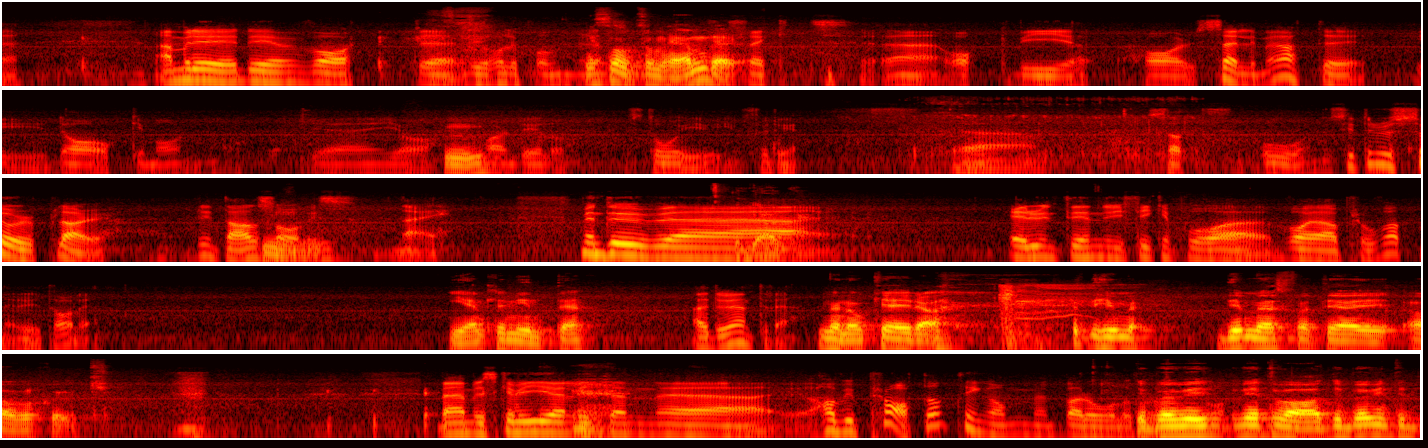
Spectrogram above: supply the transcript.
ja, men det, det har varit, eh, vi håller på med Det är sånt som händer. projekt eh, och vi har säljmöte idag och imorgon. Och jag Mm. har en del att stå i inför det. Så att, åh, nu sitter du och surplar. Det blir inte alls Mm. avis. Nej. Men du, är du inte nyfiken på vad jag har provat nere i Italien? Egentligen inte. Nej, du är inte det? Men okej då. det, är, det är mest för att jag är avundsjuk. Nej, men ska vi ge en liten... Eh, har vi pratat någonting om Barolo? Du behöver, vet du vad? Du behöver inte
